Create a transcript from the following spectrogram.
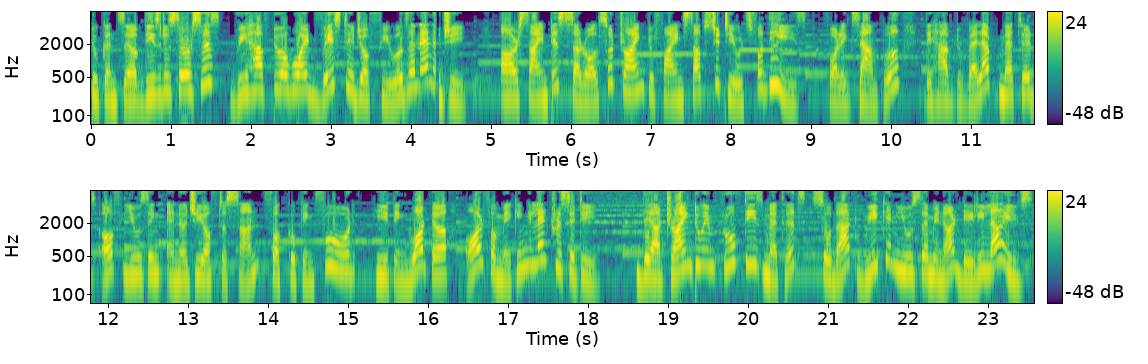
To conserve these resources, we have to avoid wastage of fuels and energy. Our scientists are also trying to find substitutes for these. For example, they have developed methods of using energy of the sun for cooking food, heating water or for making electricity. They are trying to improve these methods so that we can use them in our daily lives.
